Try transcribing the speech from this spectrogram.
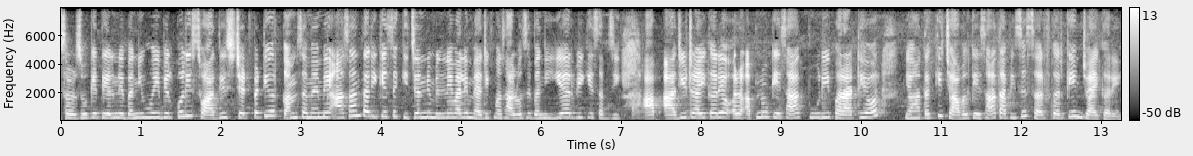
सरसों के तेल में बनी हुई बिल्कुल ही स्वादिष्ट, चटपटी और कम समय में आसान तरीके से किचन में मिलने वाले मैजिक मसालों से बनी ये अरवी की सब्ज़ी आप आज ही ट्राई करें और अपनों के साथ पूरी पराठे और यहाँ तक कि चावल के साथ आप इसे सर्व करके इंजॉय करें।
